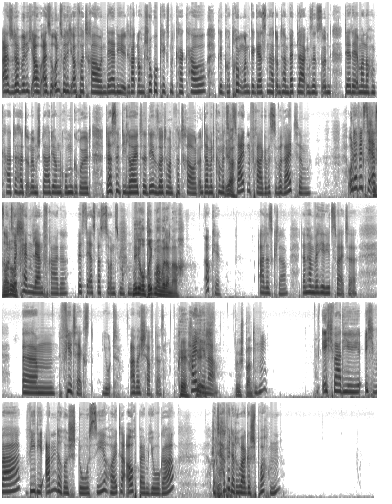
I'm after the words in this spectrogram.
Also da würde ich auch, also uns würde ich auch vertrauen. Der, die gerade noch einen Schokokeks mit Kakao getrunken und gegessen hat, unterm Bettlaken sitzt und der, der immer noch einen Kater hat und im Stadion rumgerölt. Das sind die Leute, denen sollte man vertrauen. Und damit kommen wir ja. zur zweiten Frage. Bist du bereit, Tim? Oder willst du erst unsere los. Kennenlernfrage? Willst du erst was zu uns machen? Nee, die Rubrik machen wir danach. Okay. Alles klar. Dann haben wir hier die zweite. Ähm, viel Text. Gut. Aber ich schaffe das. Okay. Hi, okay, Lena. Bin gespannt. Mhm. Ich war die, ich war wie die andere Stoßi heute auch beim Yoga. Stoßi. Und haben wir darüber gesprochen?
